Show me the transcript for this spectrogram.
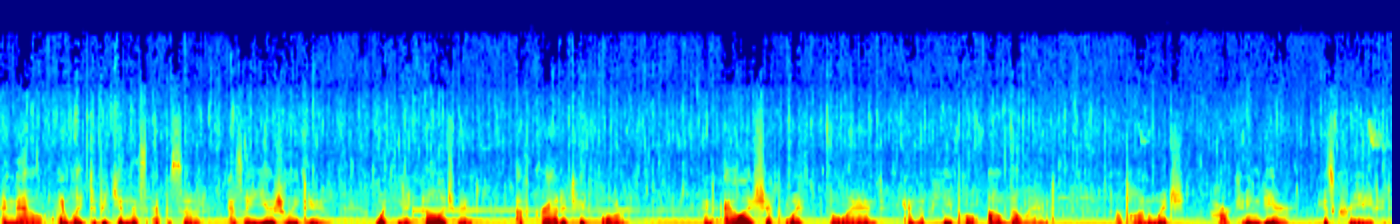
And now I'd like to begin this episode, as I usually do, with an acknowledgement of gratitude for and allyship with the land and the people of the land upon which Harkening Deer is created.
